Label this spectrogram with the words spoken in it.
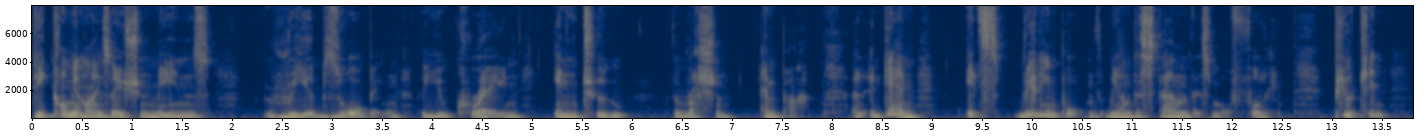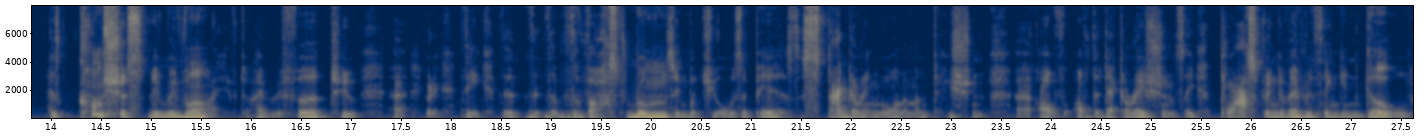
decommunization means reabsorbing the Ukraine into the Russian Empire. And again, it's really important that we understand this more fully. Putin has consciously revived. I referred to uh, the, the, the, the, vast rooms in which he always appears, the staggering ornamentation uh, of, of the decorations, the plastering of everything in gold.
